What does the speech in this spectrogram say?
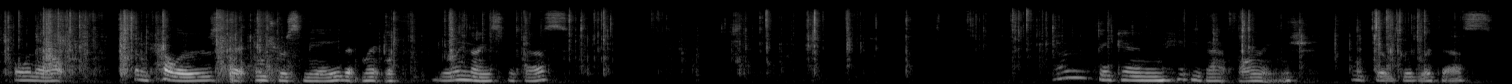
Pulling out some colors that interest me that might look really nice with this. I'm thinking maybe that orange would go good with this.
